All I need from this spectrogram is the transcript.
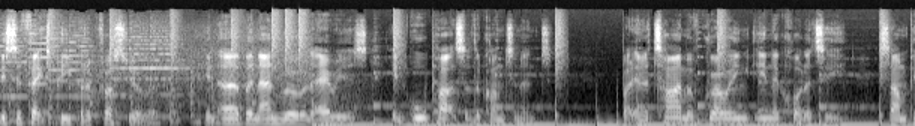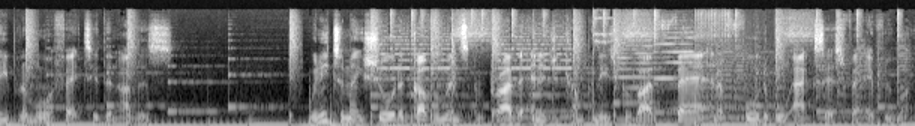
This affects people across Europe, in urban and rural areas, in all parts of the continent. But in a time of growing inequality, some people are more affected than others. We need to make sure that governments and private energy companies provide fair and affordable access for everyone.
